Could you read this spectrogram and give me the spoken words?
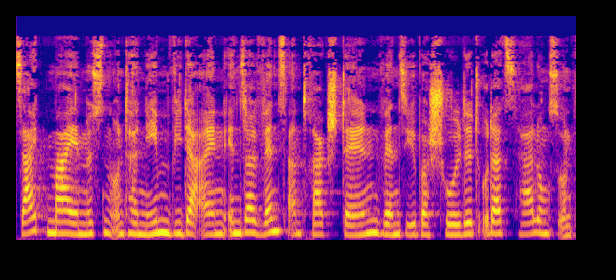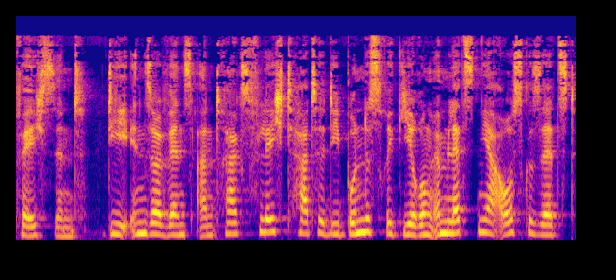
Seit Mai müssen Unternehmen wieder einen Insolvenzantrag stellen, wenn sie überschuldet oder zahlungsunfähig sind. Die Insolvenzantragspflicht hatte die Bundesregierung im letzten Jahr ausgesetzt,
